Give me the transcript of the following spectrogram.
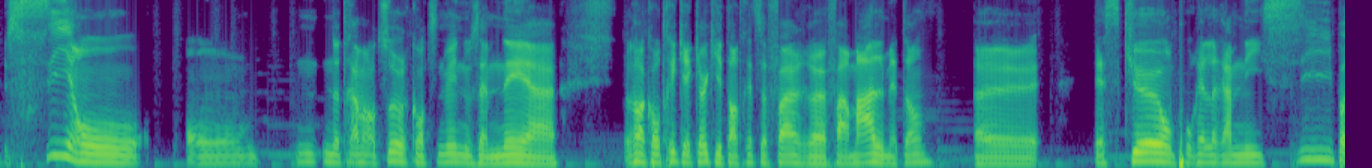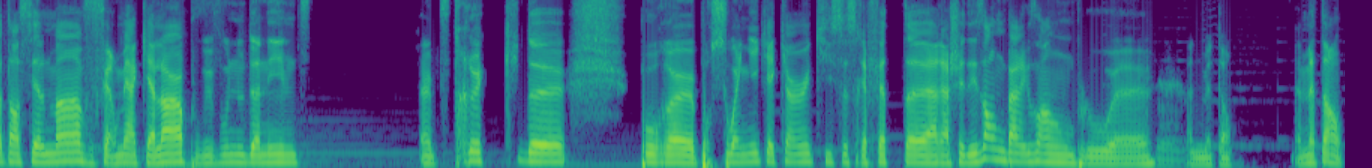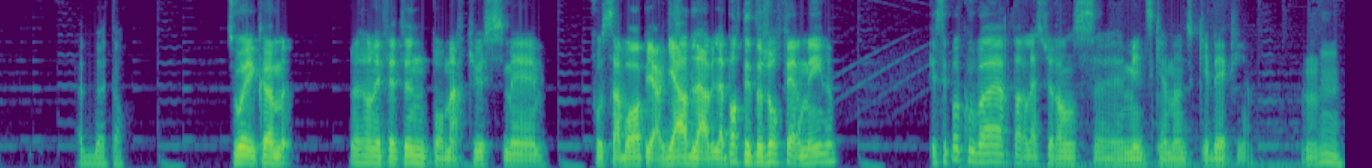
si on, on- notre aventure continuait à nous amener à rencontrer quelqu'un qui est en train de se faire euh, faire mal, mettons, euh, est-ce qu'on pourrait le ramener ici potentiellement? Vous fermez à quelle heure? Pouvez-vous nous donner une petite- un petit truc de pour, euh, pour soigner quelqu'un qui se serait fait euh, arracher des ongles, par exemple? Ou euh, Admettons. admettons. Admettons. Tu vois, et comme là, j'en ai fait une pour Marcus, mais faut savoir, puis regarde, la, la porte est toujours fermée, là, que c'est pas couvert par l'assurance euh, médicaments du Québec. Là. Hmm? Hmm.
